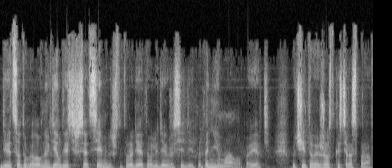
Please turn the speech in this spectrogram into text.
900 уголовных дел, 267 или что-то вроде этого людей уже сидит. Это немало, поверьте, учитывая жесткость расправ.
